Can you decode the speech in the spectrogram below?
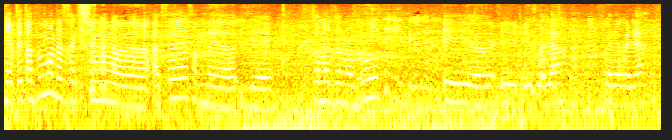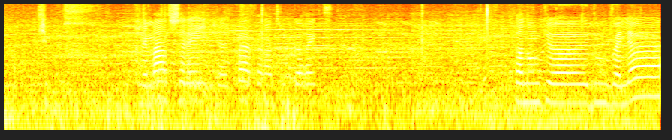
Il y a peut-être un peu moins d'attractions euh, à faire, mais euh, il est vraiment vraiment beau. Et, voilà, voilà, voilà. Je- J'en ai marre du soleil, j'arrive pas à faire un truc correct. Enfin donc, voilà.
